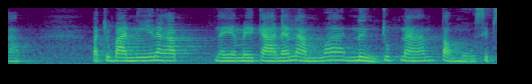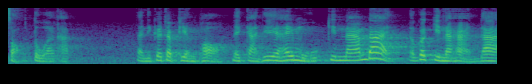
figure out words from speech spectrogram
ครับ ปัจจุบันนี้นะครับ ในอเมริกาแนะนำว่า 1 จุ๊บน้ำต่อหมู 12 ตัวครับอันนี้ก็จะเพียงพอในการที่จะให้หมูกินน้ำได้ แล้วก็กินอาหารได้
